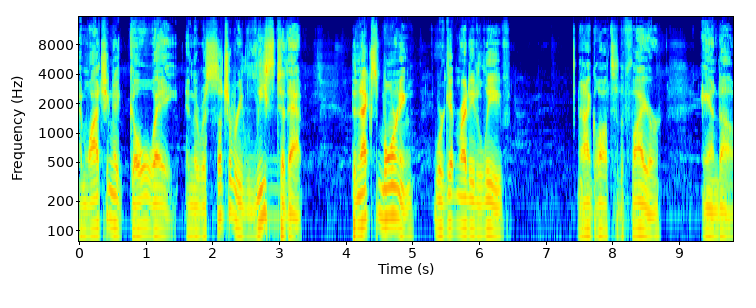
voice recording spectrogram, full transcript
and watching it go away. And there was such a release to that. The next morning, we're getting ready to leave, and I go out to the fire, and uh,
